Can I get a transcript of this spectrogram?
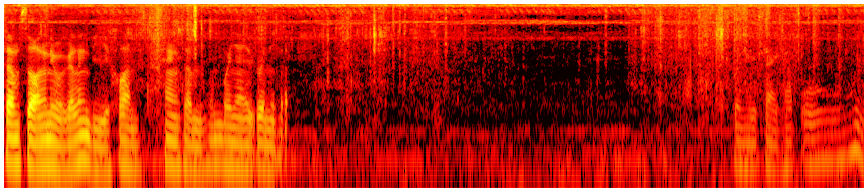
ซ้ำสองนิ้วก็ลังดีค้อนห้างซ้ำมันบ่ใหญ่กว่านี้ละเป็นไงใส่ครับ โอ้ย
